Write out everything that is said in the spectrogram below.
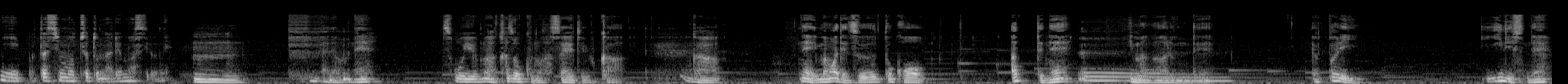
に私もちょっとなれますよね。うん。いやでもね、そういうまあ家族の支えというかがね今までずっとこうあってね、うん。今があるんでやっぱりいいですね。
